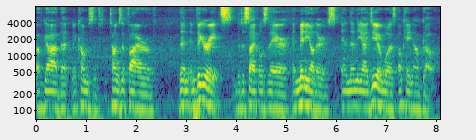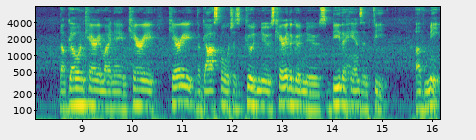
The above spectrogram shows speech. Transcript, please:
of God that it comes in tongues of fire of then invigorates the disciples there and many others. And then the idea was, okay, now go. Now go and carry my name. Carry carry the gospel, which is good news. Carry the good news. Be the hands and feet of me.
